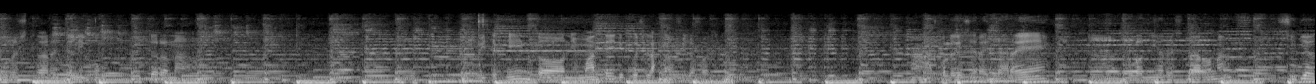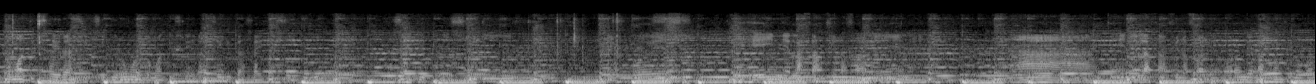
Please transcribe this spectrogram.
tu restart itu ni komputer na hinto ni mate di silahkan filafat nah kalau saya cari kalau restoran si dia otomatis saya rasa si di rumah otomatis saya rasa kita saya di sini saya di sini terus ini lahkan filafat ini. Nah ini lahkan filafat orang dia lahkan filafat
